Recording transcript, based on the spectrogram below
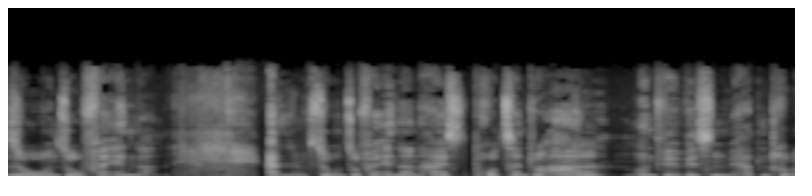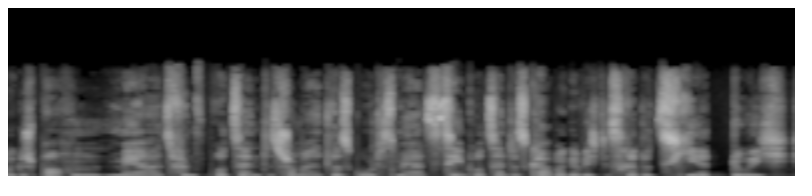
so und so verändern. Also so und so verändern heißt prozentual und wir wissen, wir hatten drüber gesprochen, mehr als fünf Prozent ist schon mal etwas Gutes, mehr als zehn Prozent des Körpergewichtes reduziert durch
